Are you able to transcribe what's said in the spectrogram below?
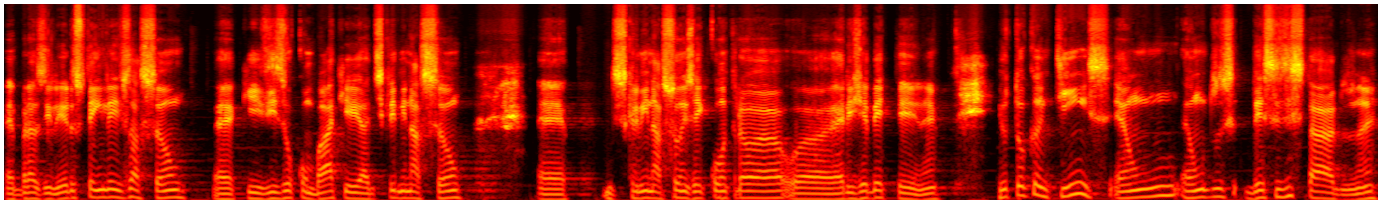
é, brasileiros tem legislação é, que visa o combate à discriminação é, discriminações aí contra o LGBT, né? E o Tocantins é um, é um dos, desses estados, né?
